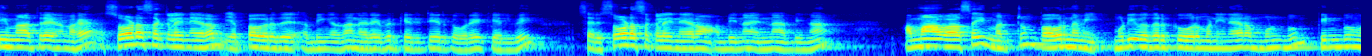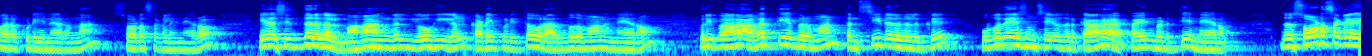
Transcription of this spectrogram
ஸ்ரீமாத்திரே நமக. சோடசக்கலை நேரம் எப்போ வருது அப்படிங்கிறது தான் நிறைய பேர் கேட்டுகிட்டே இருக்க ஒரே கேள்வி. சரி சோடசக்கலை நேரம் அப்படின்னா என்ன அப்படின்னா அமாவாசை மற்றும் பௌர்ணமி முடிவதற்கு ஒரு மணி நேரம் முன்பும் பின்பும் வரக்கூடிய நேரம் தான் சோடசக்கலை நேரம். இதை சித்தர்கள் மகான்கள் யோகிகள் கடைபிடித்த ஒரு அற்புதமான நேரம். குறிப்பாக அகத்திய பெருமான் தன் சீடர்களுக்கு உபதேசம் செய்வதற்காக பயன்படுத்திய நேரம். இந்த சோடசக்கலை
